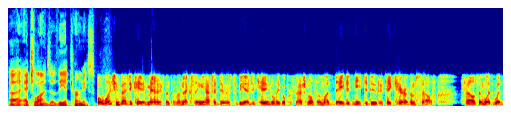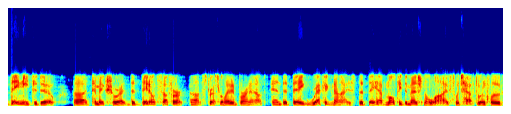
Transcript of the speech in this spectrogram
uh, echelons of the attorneys? Well once you've educated management then the next thing you have to do is to be educating the legal professionals on what they need to do to take care of themselves and what, what they need to do uh, to make sure that they don't suffer uh, stress related burnout and that they recognize that they have multidimensional lives, which have to include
